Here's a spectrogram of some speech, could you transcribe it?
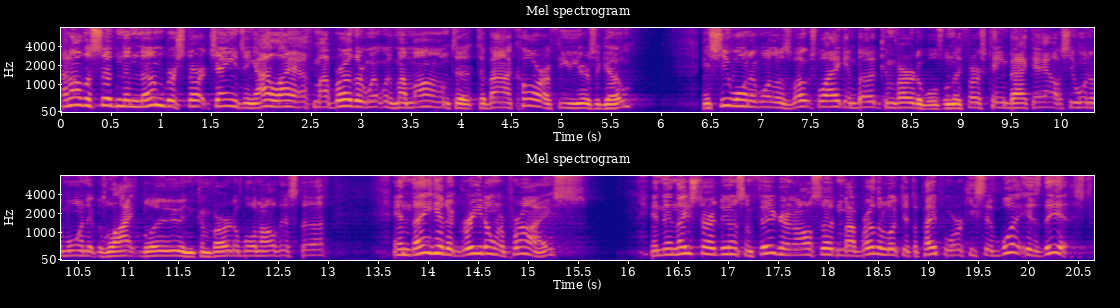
And all of a sudden the numbers start changing. I laugh. My brother went with my mom to, to buy a car a few years ago. And she wanted one of those Volkswagen Bug convertibles when they first came back out. She wanted one that was light blue and convertible and all this stuff. And they had agreed on a price. And then they started doing some figuring. And all of a sudden, my brother looked at the paperwork. He said, What is this?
